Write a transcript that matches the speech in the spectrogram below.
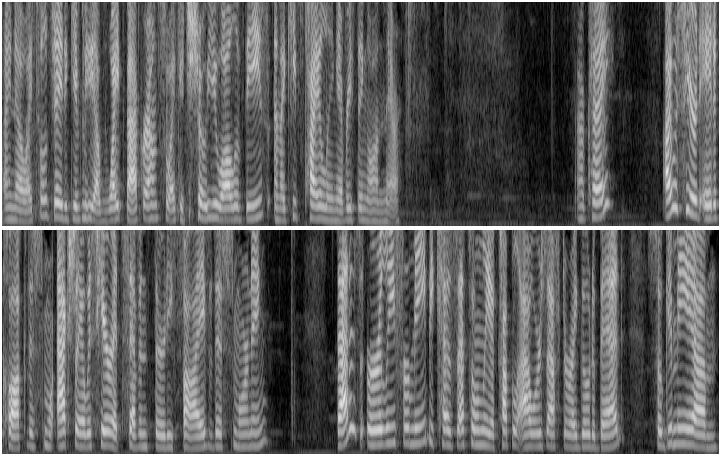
I know. I told Jay to give me a white background so I could show you all of these, and I keep piling everything on there. Okay. I was here at 8 o'clock this morning. Actually, I was here at 7.35 this morning. That is early for me because that's only a couple hours after I go to bed. So give me, um,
